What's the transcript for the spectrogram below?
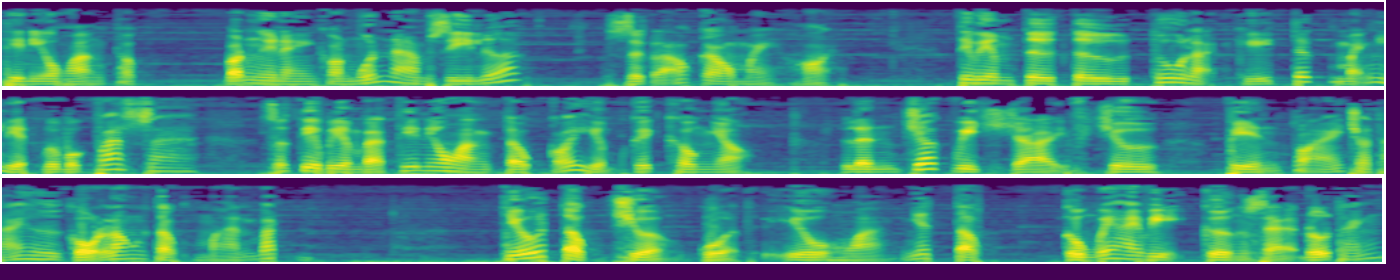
Thiên yêu hoàng tộc, bọn người này còn muốn làm gì nữa? Dược lão cao mày hỏi. Tiêu viêm từ từ thu lại khí tức mãnh liệt vừa bộc phát ra. Giữa tiêu viêm và thiên yêu hoàng tộc có hiểm kích không nhỏ. Lần trước vì trời trừ phiền toái cho thái hư cổ long tộc mà hắn bắt thiếu tộc trưởng của yêu hoàng nhất tộc cùng với hai vị cường giả đỗ thánh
